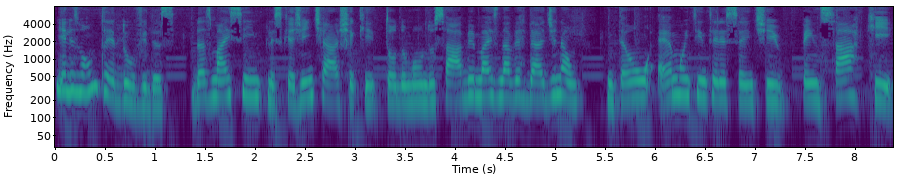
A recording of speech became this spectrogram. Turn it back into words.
e eles vão ter dúvidas das mais simples, que a gente acha que todo mundo sabe, mas na verdade não. Então é muito interessante pensar que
